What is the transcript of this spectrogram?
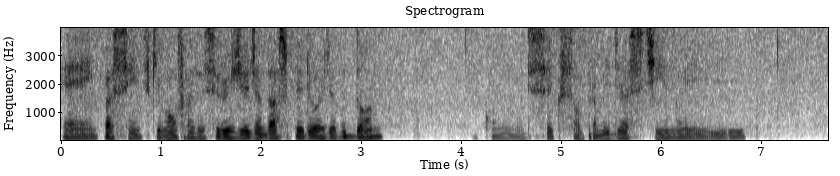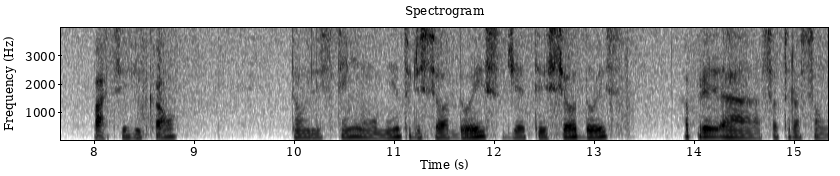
é, em pacientes que vão fazer cirurgia de andar superior de abdômen, com dissecção para mediastino e parte cervical. Então, eles têm um aumento de CO2, de ETCO2, a, a saturação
